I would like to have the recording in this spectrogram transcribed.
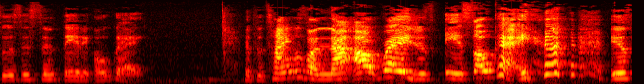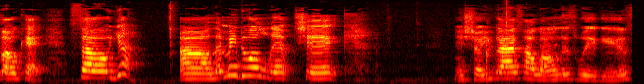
sis is synthetic. Okay. If the tangles are not outrageous, it's okay. it's okay. So, yeah. Uh, let me do a lip check and show you guys how long this wig is.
